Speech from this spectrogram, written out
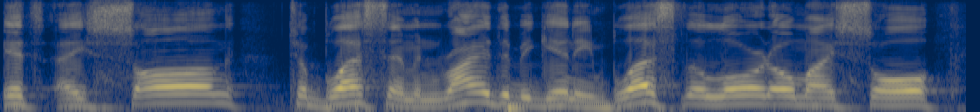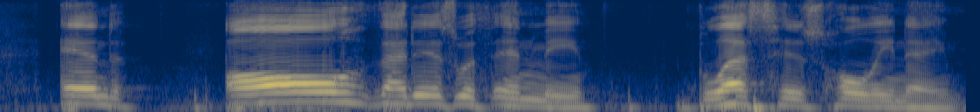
It's a song to bless Him. And right at the beginning, bless the Lord, O my soul, and all that is within me, bless His holy name.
